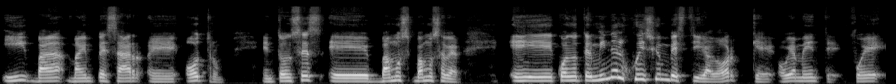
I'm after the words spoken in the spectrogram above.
y va, va a empezar eh, otro. Entonces, vamos, vamos a ver. Eh, cuando termina el juicio investigador, que obviamente fue,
